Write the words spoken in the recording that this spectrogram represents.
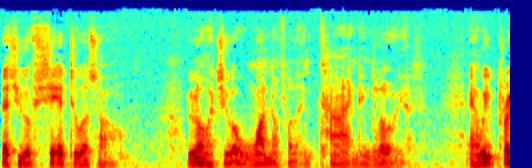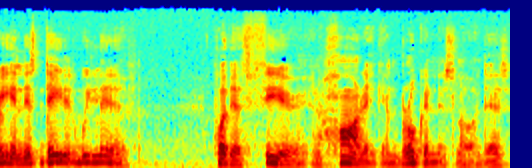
that you have shared to us all. Lord, you are wonderful and kind and glorious. And we pray in this day that we live, where there's fear and heartache and brokenness, Lord, there's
